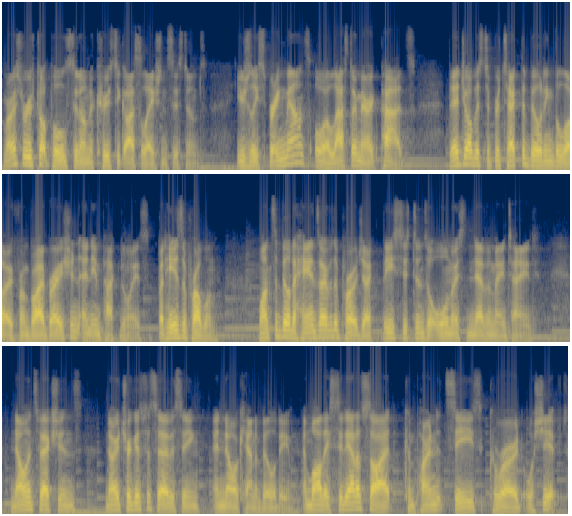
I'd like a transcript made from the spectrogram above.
Most rooftop pools sit on acoustic isolation systems, usually spring mounts or elastomeric pads. Their job is to protect the building below from vibration and impact noise. But here's the problem. Once the builder hands over the project, these systems are almost never maintained. No inspections, no triggers for servicing, and no accountability. And while they sit out of sight, components seize, corrode, or shift.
